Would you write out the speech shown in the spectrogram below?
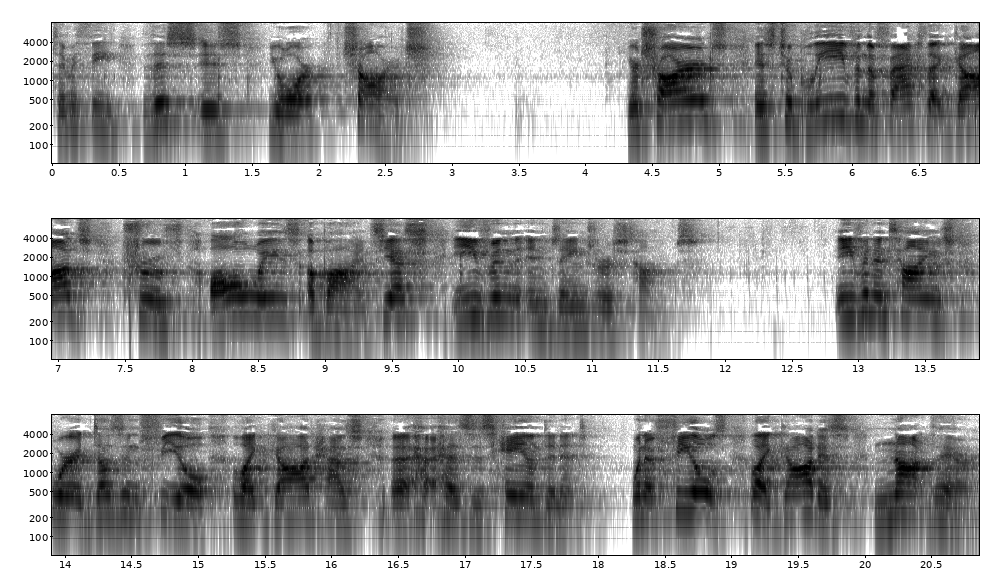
Timothy, this is your charge. Your charge is to believe in the fact that God's truth always abides, yes, even in dangerous times. Even in times where it doesn't feel like God has, uh, has his hand in it, when it feels like God is not there,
